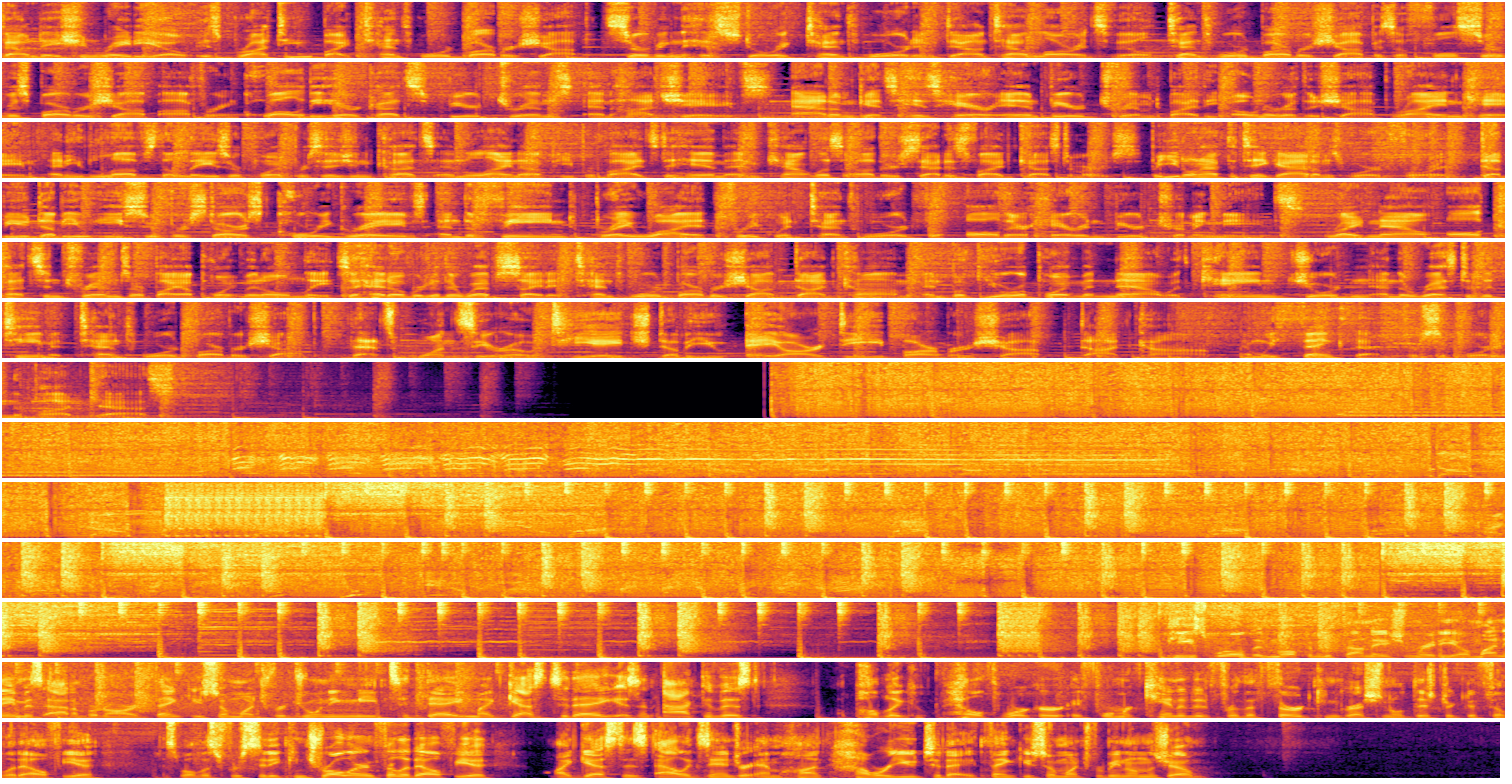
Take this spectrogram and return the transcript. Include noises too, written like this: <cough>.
Foundation Radio is brought to you by 10th Ward Barbershop. Serving the historic 10th Ward in downtown Lawrenceville, 10th Ward Barbershop is a full service barbershop offering quality haircuts, beard trims, and hot shaves. Adam gets his hair and beard trimmed by the owner of the shop, Ryan Kane, and he loves the laser point precision cuts and lineup he provides to him and countless other satisfied customers. But you don't have to take Adam's word for it. WWE superstars Corey Graves and The Fiend, Bray Wyatt, frequent 10th Ward for all their hair and beard trimming needs. Right now, all cuts and trims are by appointment only. So head over to their website at 10thwardbarbershop.com and book your appointment now with Kane, Jordan, and the rest of the team at 10th Ward Barbershop. That's 10thward barbershop.com. And we thank them for supporting the podcast. World and welcome to Foundation Radio. My name is Adam Barnard. Thank you so much for joining me today. My guest today is an activist, a public health worker, a former candidate for the 3rd Congressional District of Philadelphia, as well as for City Controller in Philadelphia. My guest is Alexandra M. Hunt. How are you today? Thank you so much for being on the show.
